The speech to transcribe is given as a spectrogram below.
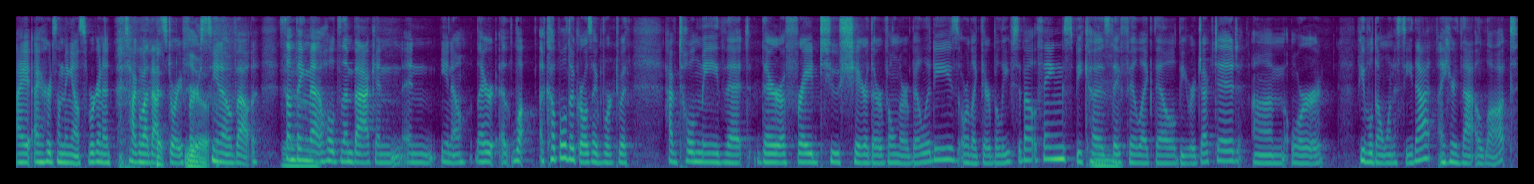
I, I heard something else. We're gonna talk about that story first. Yeah. You know about something Yeah. that holds them back, and and you know, there a, couple of the girls I've worked with have told me that they're afraid to share their vulnerabilities or like their beliefs about things because they feel like they'll be rejected, um, or people don't want to see that. I hear that a lot.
